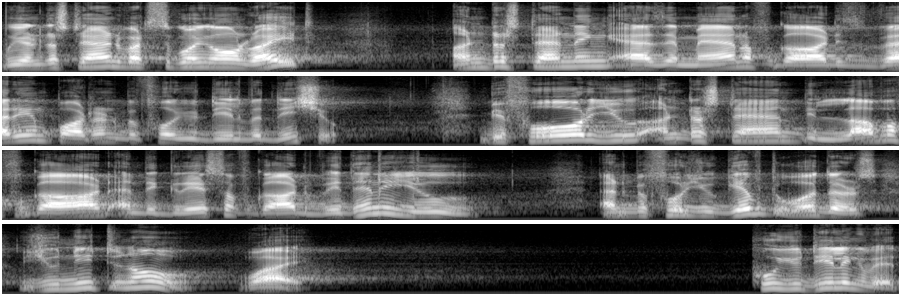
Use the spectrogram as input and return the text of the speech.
we understand what's going on, right? understanding as a man of God is very important before you deal with an issue. Before you understand the love of God and the grace of God within you, and before you give to others, you need to know why. Who you're dealing with.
